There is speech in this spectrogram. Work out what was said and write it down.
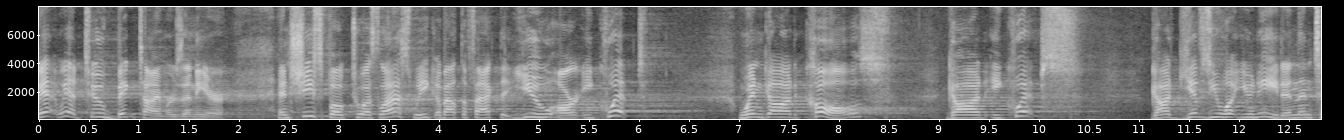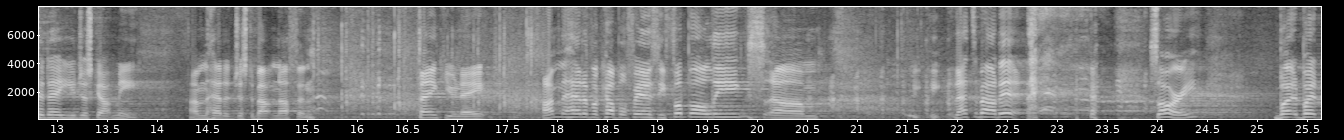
We had, we had two big timers in here. And she spoke to us last week about the fact that you are equipped. When God calls, God equips. God gives you what you need, and then today you just got me. I'm the head of just about nothing. Thank you, Nate. I'm the head of a couple fantasy football leagues. Um, that's about it. Sorry. But, but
